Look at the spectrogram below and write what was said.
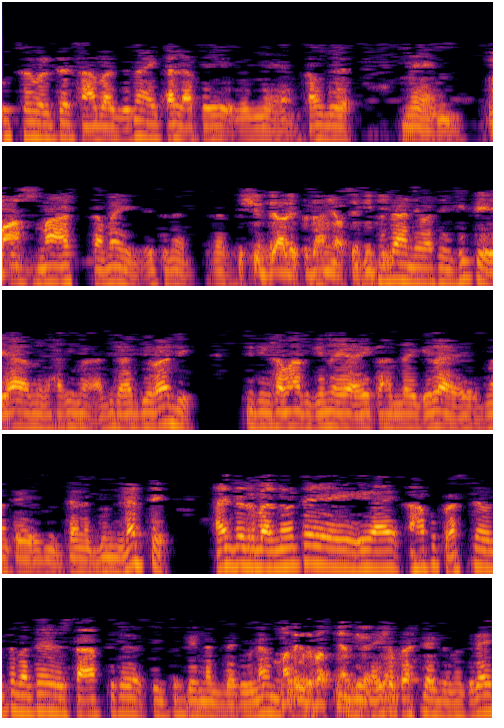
උත්සව වලට සහභාගී වුණා ඒකල් අපේ මේ කවුද මේ මාස් මාස් තමයි එතන විශ්වවිද්‍යාලයේ ප්‍රධානී වශයෙන් හිටියේ ප්‍රධානී වශයෙන් හිටියේ යා හරිම අධිරාජ්‍යවාදී ඉතින් සමහර කෙනා ඒක හන්දයි කියලා මට දැන දුන්නේ නැත්තේ. අනිතතර බලනකොට ඒ අහපු ප්‍රශ්න වලට මට සාර්ථක පිළිතුරු දෙන්නත් බැරි වුණා. මතකද ප්‍රශ්නයක් ඒක ප්‍රශ්නයක් නෙමෙයි.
